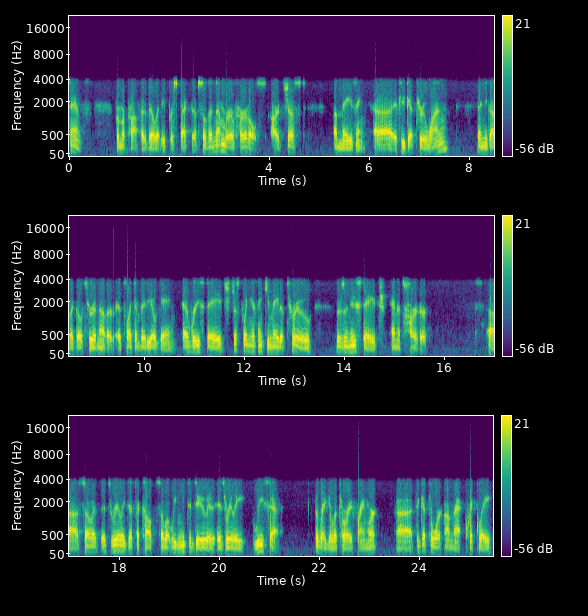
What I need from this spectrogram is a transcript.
sense from a profitability perspective. So the number of hurdles are just amazing. Uh, if you get through one, then you got to go through another. It's like a video game. Every stage, just when you think you made it through, there's a new stage and it's harder. Uh, so it, it's really difficult. So what we need to do is, is really reset the regulatory framework uh, to get to work on that quickly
